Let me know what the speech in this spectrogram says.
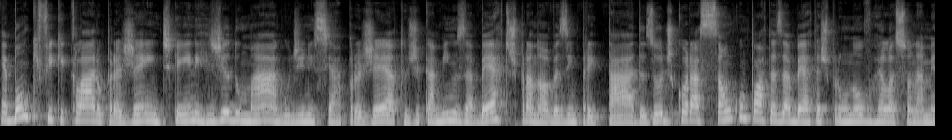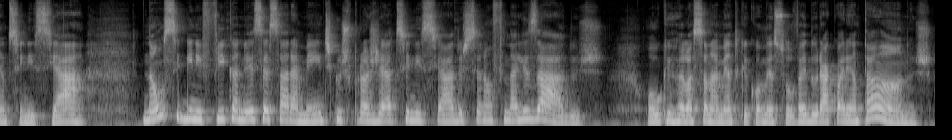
É bom que fique claro para gente que a energia do mago de iniciar projetos, de caminhos abertos para novas empreitadas ou de coração com portas abertas para um novo relacionamento se iniciar não significa necessariamente que os projetos iniciados serão finalizados ou que o relacionamento que começou vai durar 40 anos.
